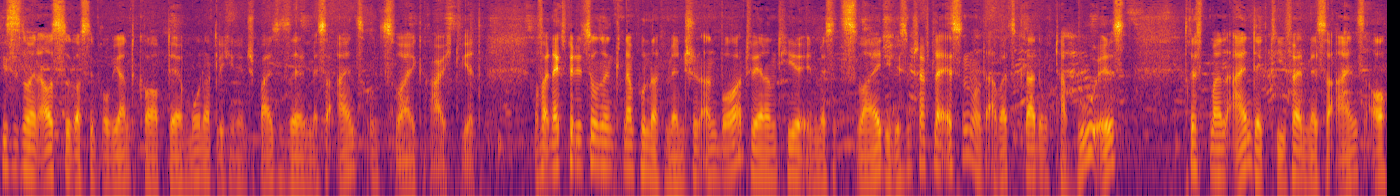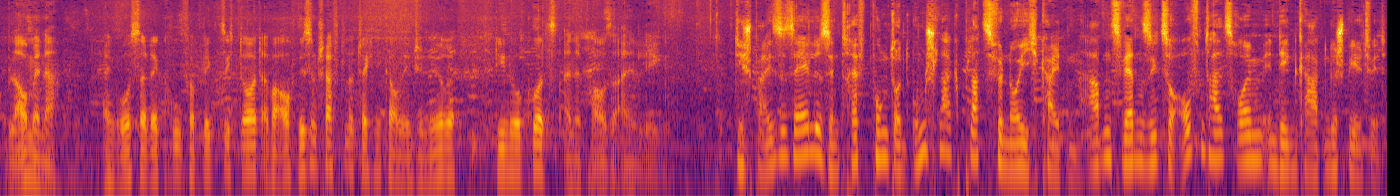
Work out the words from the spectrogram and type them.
Dies ist nur ein Auszug aus dem Proviantkorb, der monatlich in den Speisesälen Messe 1 und 2 gereicht wird. Auf einer Expedition sind knapp 100 Menschen an Bord, während hier in Messe 2 die Wissenschaftler essen und Arbeitskleidung tabu ist, trifft man ein Deck tiefer in Messe 1 auch Blaumänner. Ein Großteil der Crew verblickt sich dort, aber auch Wissenschaftler, Techniker und Ingenieure, die nur kurz eine Pause einlegen. Die Speisesäle sind Treffpunkt und Umschlagplatz für Neuigkeiten. Abends werden sie zu Aufenthaltsräumen, in denen Karten gespielt wird.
